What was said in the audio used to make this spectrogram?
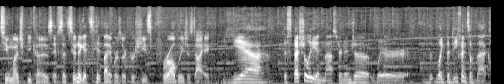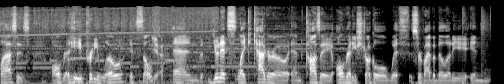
too much because if Setsuna gets hit by a berserker, she's probably just dying. Yeah, especially in Master Ninja, where th- like the defense of that class is already pretty low itself. Yeah. And units like Kagero and Kaze already struggle with survivability in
